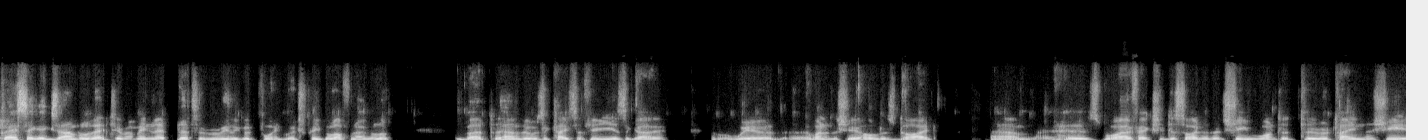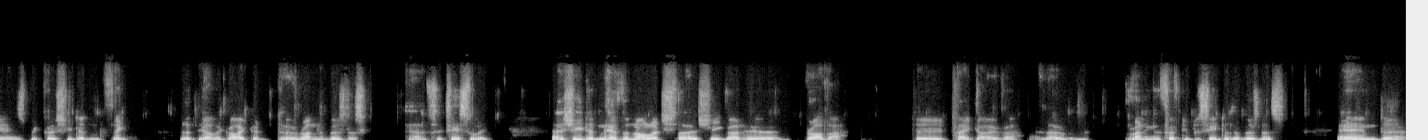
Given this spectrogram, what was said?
classic example of that, Jim. I mean, that, that's a really good point, which people often overlook. But uh, there was a case a few years ago where one of the shareholders died. Um, his wife actually decided that she wanted to retain the shares because she didn't think that the other guy could uh, run the business uh, successfully. Uh, she didn't have the knowledge, so she got her brother to take over running the 50% of the business. And uh,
